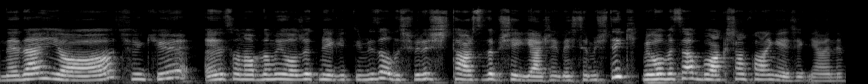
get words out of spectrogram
Neden ya? Çünkü en son ablamı yolcu etmeye gittiğimizde alışveriş tarzında bir şey gerçekleştirmiştik. Ve o mesela bu akşam falan gelecek yani.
